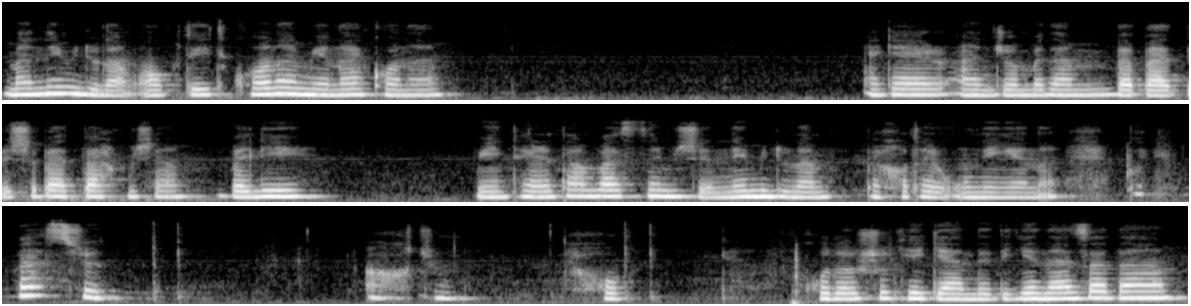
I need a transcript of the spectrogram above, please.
من نمی‌دونم update کنم یا نکنم. اگر انجام بدم و بد بشه بدبخت میشم. ولی به اینترنت هم وصل نمیشه. نمی‌دونم به خاطر اونه یا نه. وصل شد. آخ جون. خب خدا رو که گنده دیگه نزدم.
